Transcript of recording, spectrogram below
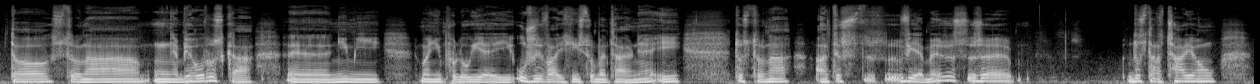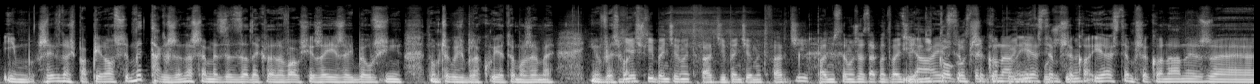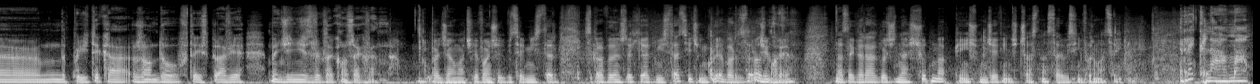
To strona mm, białoruska e, nimi manipuluje i używa ich instrumentalnie i to strona, ale też wiemy, że, że dostarczają im żywność, papierosy. My także, nasz MSZ zadeklarował się, że jeżeli Białorusinom czegoś brakuje, to możemy im wysłać. Jeśli będziemy twardzi, będziemy twardzi. Pan minister może zagwarantować, że Ja nikogo jestem, przekonany, nie jestem, przeko- ja jestem przekonany, że mm, polityka rządu w tej sprawie będzie niezwykle konsekwentna. Powiedział Maciej Wąsiek, wiceminister spraw wewnętrznych i administracji. Dziękuję bardzo za rozmowę. Dziękuję. Na zegarach godzina 7.59, czas na serwis informacyjny. Reklama.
